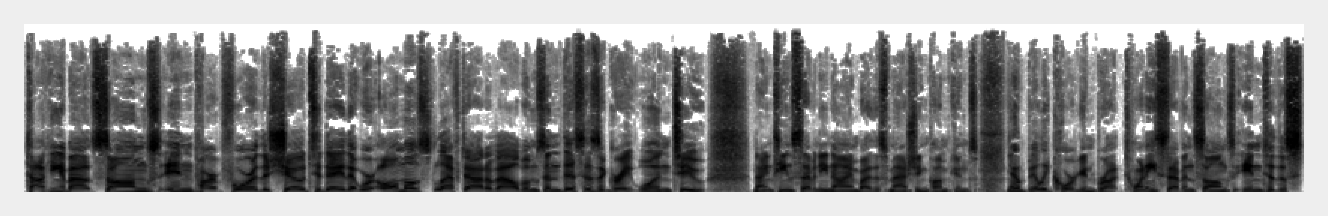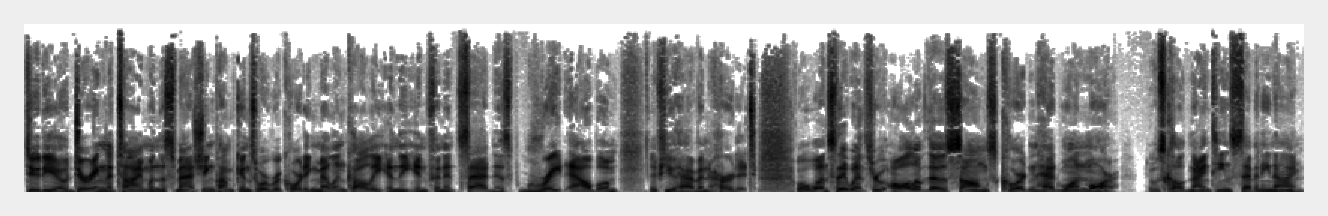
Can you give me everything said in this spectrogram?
Talking about songs in part four of the show today that were almost left out of albums, and this is a great one too. 1979 by the Smashing Pumpkins. You know, Billy Corgan brought 27 songs into the studio during the time when the Smashing Pumpkins were recording Melancholy and the Infinite Sadness. Great album if you haven't heard it. Well, once they went through all of those songs, Corgan had one more. It was called 1979.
